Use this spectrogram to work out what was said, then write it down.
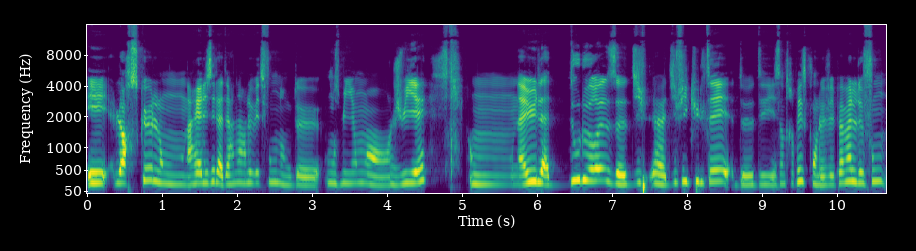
Et lorsque l'on a réalisé la dernière levée de fonds, donc de 11 millions en juillet, on a eu la douloureuse euh, difficulté de, des entreprises qui ont levé pas mal de fonds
